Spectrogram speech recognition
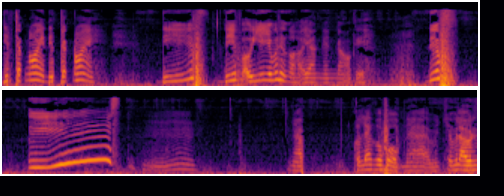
ดิฟจักน้อยดิฟจักน้อยดิฟดิฟเอ้ยยังไม่ถึงเหรอยังยังยังโอเคดิฟอีสครับคนแรกคือผมนะฮะใช้เวลาเป็น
